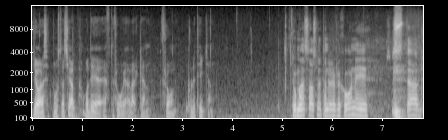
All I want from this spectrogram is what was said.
göra sitt bostadsköp och det efterfrågar jag verkligen från politiken. Thomas, avslutande reflektion i stöd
